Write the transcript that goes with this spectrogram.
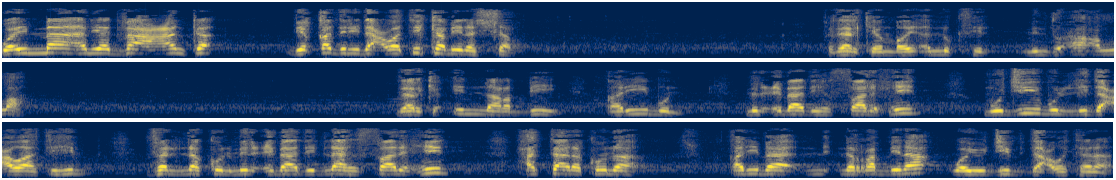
وإما أن يدفع عنك بقدر دعوتك من الشر. فذلك ينبغي أن نكثر من دعاء الله. ذلك إن ربي قريب من عباده الصالحين. مجيب لدعواتهم فلنكن من عباد الله الصالحين حتى نكون قريبا من ربنا ويجيب دعوتنا.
